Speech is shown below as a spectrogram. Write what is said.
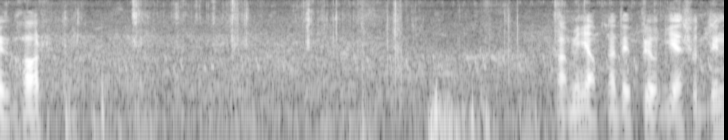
এর ঘর। আমি আপনাদের প্রিয় গিয়াসুদ্দিন।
